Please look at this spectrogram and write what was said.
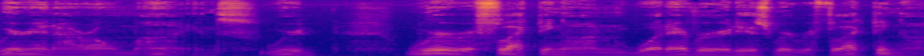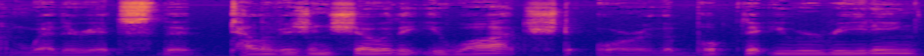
we're in our own minds. We're we're reflecting on whatever it is we're reflecting on, whether it's the television show that you watched, or the book that you were reading,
